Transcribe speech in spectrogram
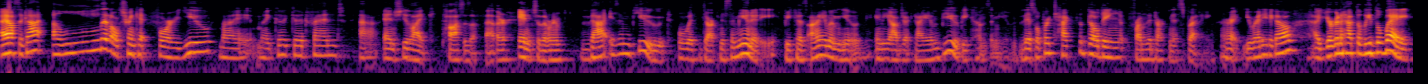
I also got a little trinket for you, my my good good friend. Uh, and she like tosses a feather into the room. That is imbued with darkness immunity because I am immune. Any object I imbue becomes immune. This will protect the building from the darkness spreading. All right, you ready to go? Uh, you're gonna have to lead the way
